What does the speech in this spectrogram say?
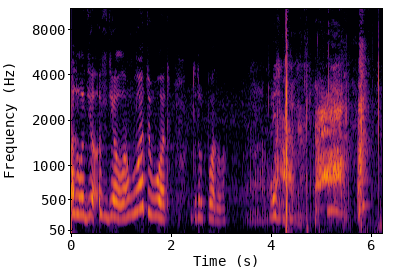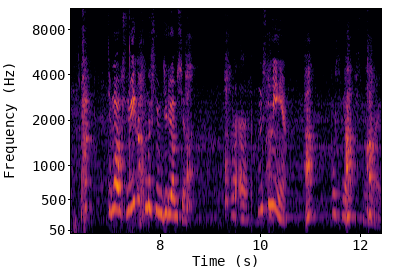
падала дел- сделала. Вот и вот. Вот это вот падала. Резика. Тимох, сними, как мы с ним деремся. Ну сними. Пусть меня снимает.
